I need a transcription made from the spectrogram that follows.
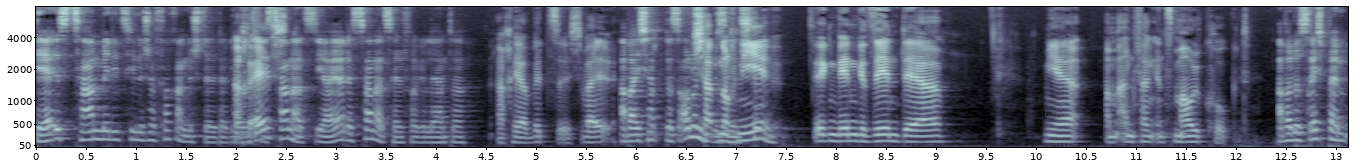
Der ist zahnmedizinischer Fachangestellter, glaube ich. Ach, echt? Zahnarzt, ja, ja, der ist Zahnarzthelfer gelernter. Ach ja, witzig, weil. Aber ich habe das auch noch nicht Ich habe noch nie stimmt. irgendwen gesehen, der mir am Anfang ins Maul guckt. Aber du hast recht beim.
